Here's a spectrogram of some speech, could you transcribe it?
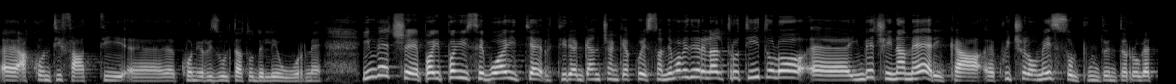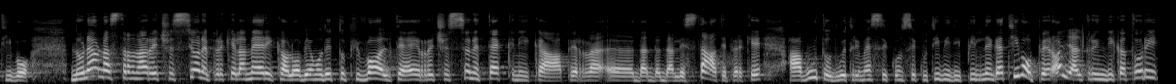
eh, a conti fatti eh, con il risultato delle urne. Invece poi, poi se vuoi ti, ti riagganci anche a questo, andiamo a vedere l'altro titolo, eh, invece in America, eh, qui ce l'ho messo il punto interrogativo, non è una strana recessione perché l'America, lo abbiamo detto più volte, è in recessione tecnica eh, da, da, dall'estate perché ha avuto due trimestri consecutivi di PIL negativo, però gli altri indicatori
